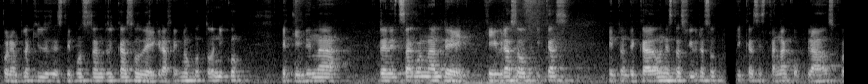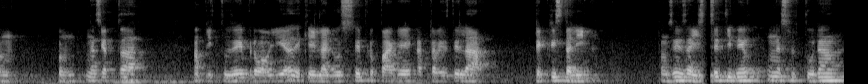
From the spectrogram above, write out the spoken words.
Por ejemplo, aquí les estoy mostrando el caso del grafeno fotónico, que tiene una red hexagonal de fibras ópticas, en donde cada una de estas fibras ópticas están acopladas con, con una cierta amplitud de probabilidad de que la luz se propague a través de la red cristalina. Entonces ahí se tiene una estructura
